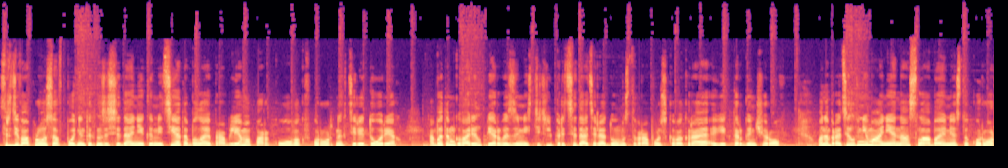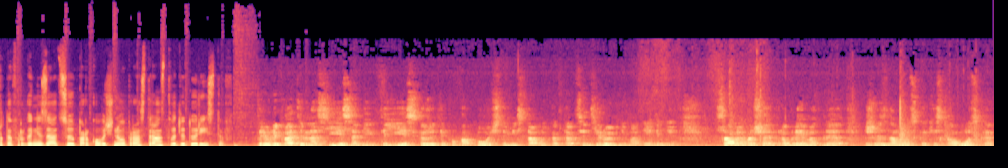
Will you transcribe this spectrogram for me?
Среди вопросов, поднятых на заседании комитета, была и проблема парковок в курортных территориях. Об этом говорил первый заместитель председателя Думы Ставропольского края Виктор Гончаров. Он обратил внимание на слабое место курортов, организацию парковочного пространства для туристов. Привлекательность есть, объекты есть. Скажите, по парковочным местам мы как-то акцентируем внимание или нет? Самая большая проблема для Железноводска, Кисловодска,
